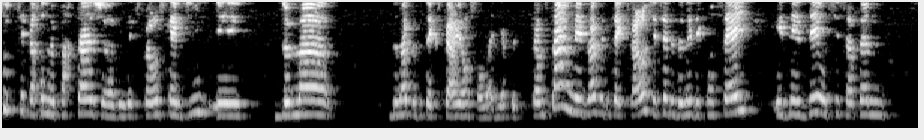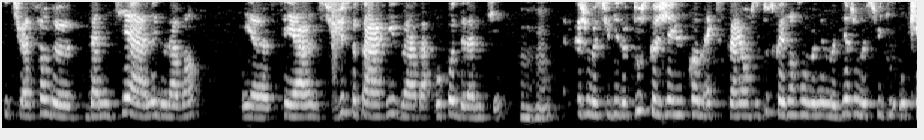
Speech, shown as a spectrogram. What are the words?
toutes ces personnes me partagent euh, des expériences qu'elles vivent et de ma de ma petite expérience, on va dire petite comme ça, mais de ma petite expérience, j'essaie de donner des conseils et d'aider aussi certaines situation de d'amitié à aller de l'avant. Et euh, c'est juste que ça arrive bah, au code de l'amitié. Mm-hmm. que Je me suis dit de tout ce que j'ai eu comme expérience, de tout ce que les gens sont venus me dire, je me suis dit, OK,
